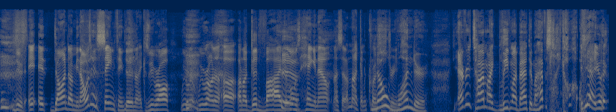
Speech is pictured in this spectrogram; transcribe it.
dude, it, it dawned on me. And I wasn't gonna say anything the other night because we were all we were we were on a uh, on a good vibe. Everyone was hanging out, and I said, I'm not gonna crush No his dreams. wonder. Every time I leave my bathroom, I have a slight cough. Yeah, you're like,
